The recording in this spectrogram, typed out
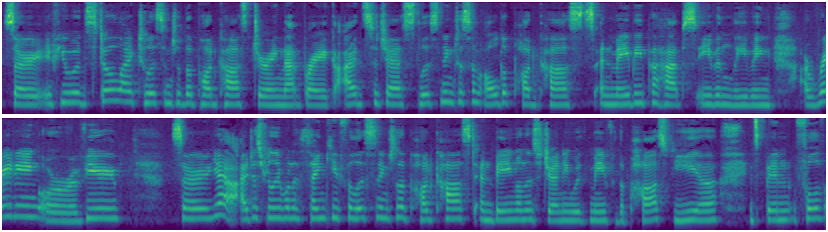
So, if you would still like to listen to the podcast during that break, I'd suggest listening to some older podcasts and maybe perhaps even leaving a rating or a review. So, yeah, I just really want to thank you for listening to the podcast and being on this journey with me for the past year. It's been full of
